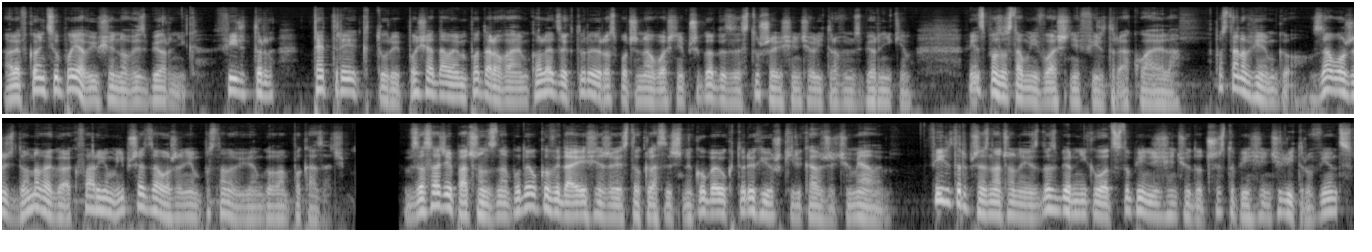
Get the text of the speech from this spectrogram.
Ale w końcu pojawił się nowy zbiornik. Filtr Tetry, który posiadałem, podarowałem koledze, który rozpoczynał właśnie przygodę ze 160-litrowym zbiornikiem, więc pozostał mi właśnie filtr Aquaela. Postanowiłem go założyć do nowego akwarium i przed założeniem postanowiłem go Wam pokazać. W zasadzie patrząc na pudełko wydaje się, że jest to klasyczny kubeł, których już kilka w życiu miałem. Filtr przeznaczony jest do zbiorniku od 150 do 350 litrów, więc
